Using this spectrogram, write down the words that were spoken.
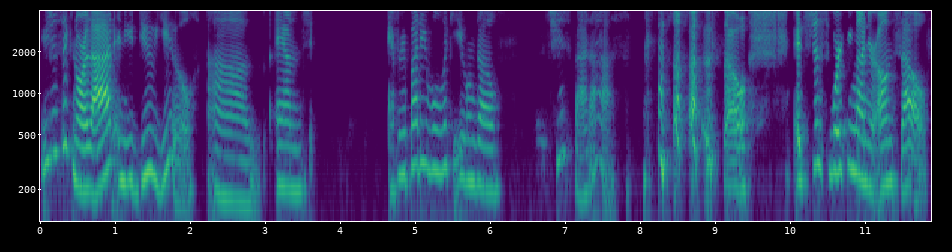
You just ignore that and you do you. Um, and everybody will look at you and go, she's badass. so it's just working on your own self.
